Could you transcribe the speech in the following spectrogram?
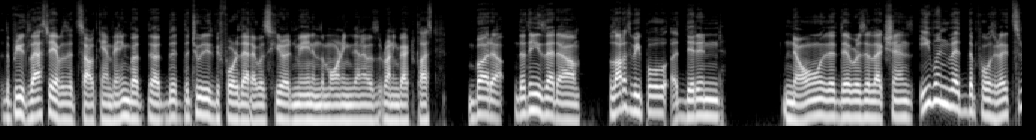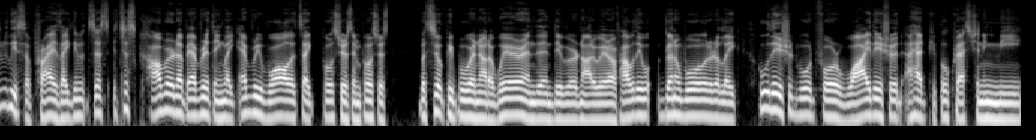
the previous last day I was at South campaigning, but the, the the two days before that I was here at Main in the morning. Then I was running back to class. But uh, the thing is that um, a lot of people uh, didn't know that there was elections even with the poster it's really surprised like it's just it just covered up everything like every wall it's like posters and posters but still people were not aware and then they were not aware of how they were gonna vote or like who they should vote for why they should i had people questioning me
